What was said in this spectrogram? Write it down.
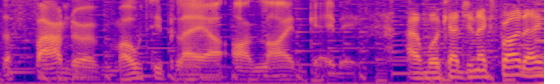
the founder of multiplayer online gaming. And we'll catch you next Friday.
